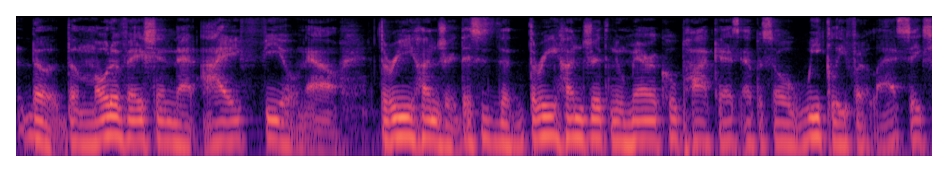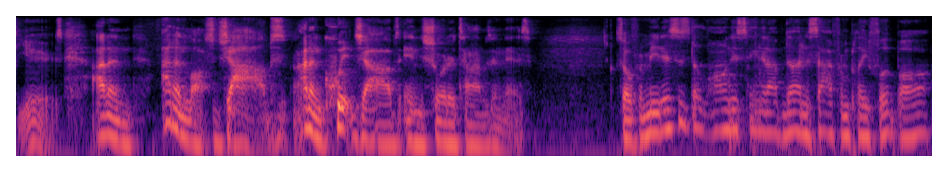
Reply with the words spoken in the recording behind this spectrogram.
the the motivation that I feel now 300. This is the 300th numerical podcast episode weekly for the last six years. I done, I done lost jobs. I done quit jobs in shorter times than this. So for me, this is the longest thing that I've done aside from play football.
